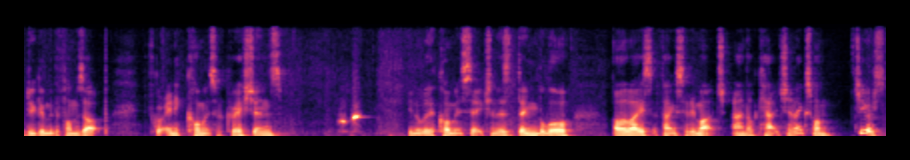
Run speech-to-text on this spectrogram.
do give me the thumbs up. If you've got any comments or questions, you know where the comment section is down below. Otherwise, thanks very much and I'll catch you in the next one. Cheers.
